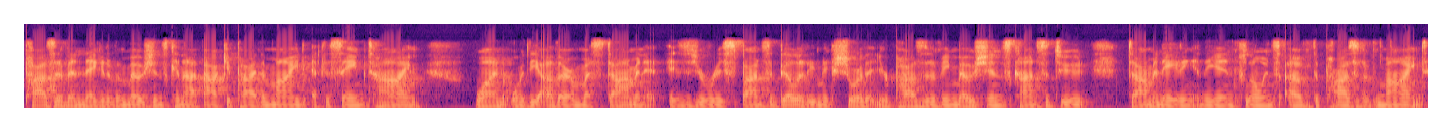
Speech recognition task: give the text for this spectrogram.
Positive and negative emotions cannot occupy the mind at the same time one or the other must dominate. It is your responsibility to make sure that your positive emotions constitute dominating in the influence of the positive mind.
